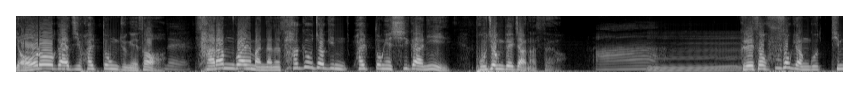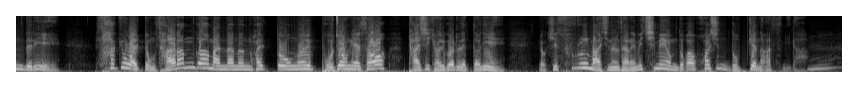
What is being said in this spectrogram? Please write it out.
여러 가지 활동 중에서 네. 사람과의 만나는 사교적인 활동의 시간이 보정되지 않았어요. 아. 음. 그래서 후속 연구팀들이 사교 활동, 사람과 만나는 활동을 보정해서 다시 결과를 냈더니 역시 술을 마시는 사람이 치매 위험도가 훨씬 높게 나왔습니다. 음.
